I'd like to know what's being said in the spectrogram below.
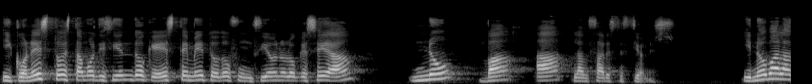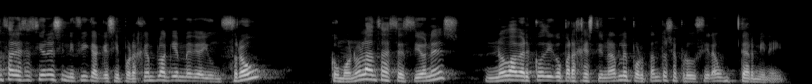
y con esto estamos diciendo que este método, función o lo que sea, no va a lanzar excepciones. Y no va a lanzar excepciones significa que si por ejemplo aquí en medio hay un throw, como no lanza excepciones, no va a haber código para gestionarlo y por tanto se producirá un terminate.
